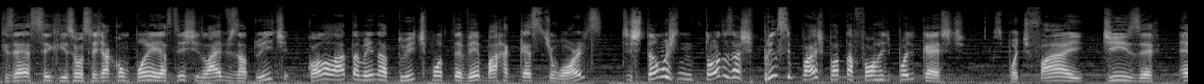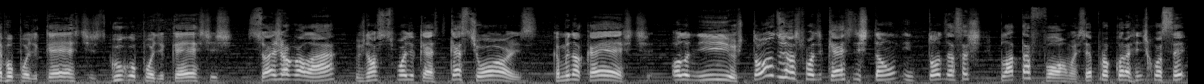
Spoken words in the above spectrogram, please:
quiser seguir, se você já acompanha e assiste lives na Twitch, cola lá também na twitch.tv barra castwars. Estamos em todas as principais plataformas de podcast. Spotify, Deezer, Apple Podcasts, Google Podcasts. Só joga lá os nossos podcasts. Cast Wars, CaminoCast, Holo News. Todos os nossos podcasts estão em todas essas plataformas. Você procura a gente que você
